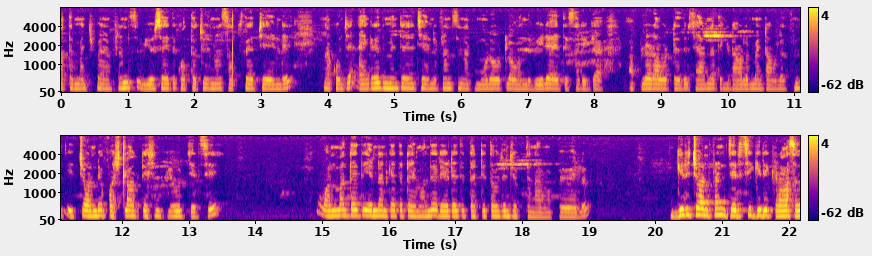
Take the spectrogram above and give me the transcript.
మాత్రం మర్చిపోయాను. ఫ్రెండ్స్ వ్యూస్ అయితే కొత్త చూసిన సబ్స్క్రైబ్ చేయండి. నాకు కొంచెం ఎంకరేజ్మెంట్ అయితే చేయండి ఫ్రెండ్స్. నాకు మూడవుట్లో ఉంది. వీడియో అయితే సరిగ్గా అప్లోడ్ అవ్వట్లేదు. ఛానల్ అయితే ఇంకా డెవలప్మెంట్ అవ్వలేదు. ఫ్రెండ్స్ ఇచ్చోండి first lactation pure Jersey. One month అయితే ఎండడానికి అయితే టైం ఉంది. రేట్ అయితే థర్టీ థౌజండ్ చెప్తున్నారు. ముప్పై వేలు. గిరి చూడండి ఫ్రెండ్స్ జెర్సీ గిరి క్రాసు.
